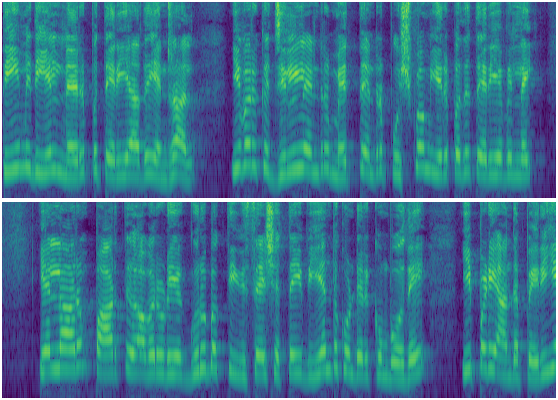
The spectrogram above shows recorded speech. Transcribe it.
தீமிதியில் நெருப்பு தெரியாது என்றால் இவருக்கு ஜில் என்று மெத்தென்று புஷ்பம் இருப்பது தெரியவில்லை. எல்லாரும் பார்த்து அவருடைய குருபக்தி விசேஷத்தை வியந்து கொண்டிருக்கும் போதே இப்படி அந்த பெரிய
